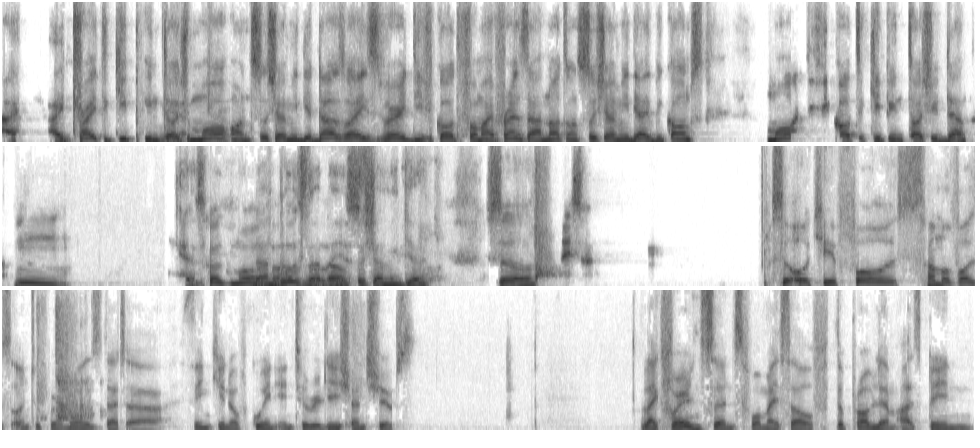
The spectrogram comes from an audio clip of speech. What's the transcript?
I I try to keep in touch yeah, more true. on social media. That's why it's very difficult for my friends that are not on social media. It becomes more difficult to keep in touch with them. Mm. Yes, because more than those that are on social media. So, so okay, for some of us entrepreneurs that are thinking of going into relationships, like for instance, for myself, the problem has been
